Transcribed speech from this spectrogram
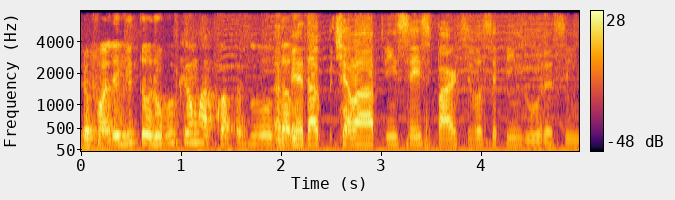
Eu falei Vitor Hugo que é uma cópia do. A da minha da Gucci ela abre em seis partes e você pendura, assim.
